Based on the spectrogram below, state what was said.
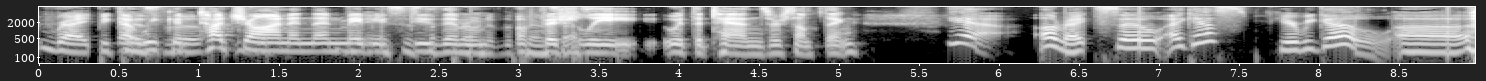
Right, because that we the- could touch the- on and then maybe is do the them the princess. officially with the tens or something. Yeah. All right. So I guess here we go. Uh,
